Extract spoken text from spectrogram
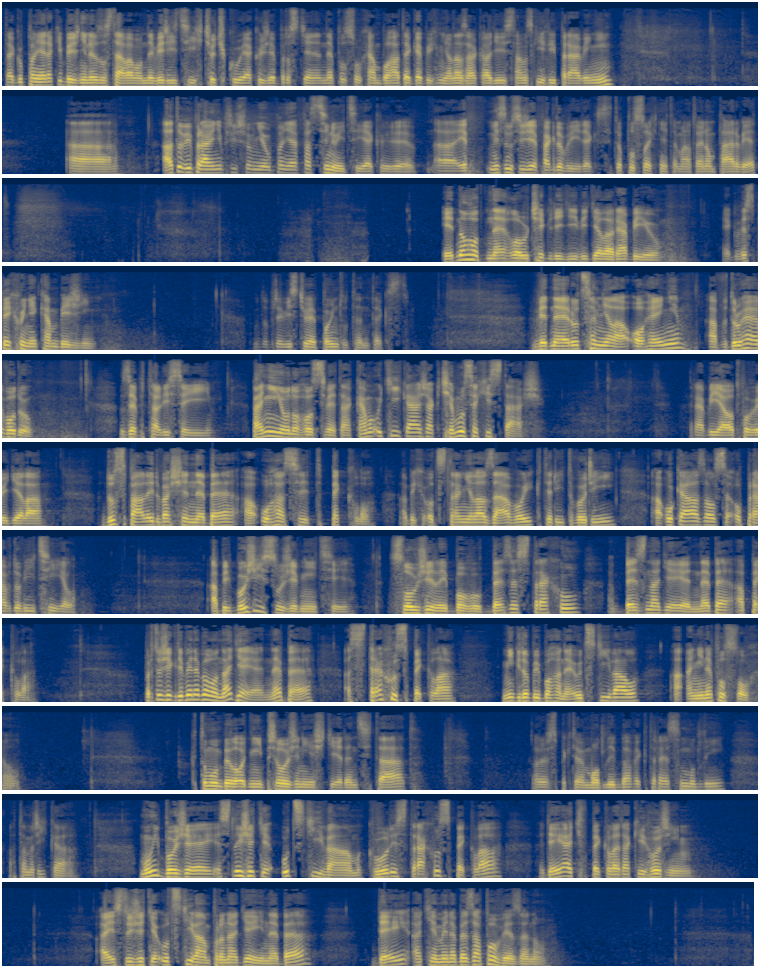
tak úplně taky běžně nedostávám od nevěřících čočků, jakože prostě neposlouchám Boha tak, abych měl na základě islámských vyprávění. A, a to vyprávění přišlo mě úplně fascinující, jakože, a je, myslím si, že je fakt dobrý, tak si to poslechněte, má to jenom pár vět. Jednoho dne hlouček lidí viděl rabiu, jak ve spěchu někam běží. Dobře vystihuje pointu ten text. V jedné ruce měla oheň a v druhé vodu. Zeptali se jí, paní onoho světa, kam utíkáš a k čemu se chystáš? Rabia odpověděla, jdu spálit vaše nebe a uhasit peklo, abych odstranila závoj, který tvoří a ukázal se opravdový cíl. Aby boží služebníci sloužili Bohu bez strachu a bez naděje nebe a pekla. Protože kdyby nebylo naděje, nebe a strachu z pekla, Nikdo by Boha neuctíval a ani neposlouchal. K tomu byl od ní přiložený ještě jeden citát, respektive modlitba, ve které se modlí. A tam říká, můj Bože, jestliže tě uctívám kvůli strachu z pekla, dej ať v pekle taky hořím. A jestliže tě uctívám pro naději nebe, dej, ať je mi nebe zapovězeno.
